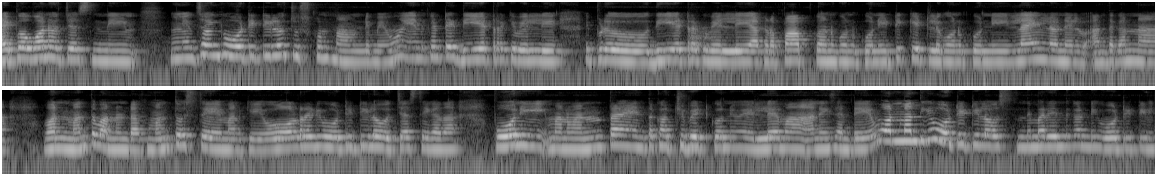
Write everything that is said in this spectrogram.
అయిపోగానే వచ్చేసింది. సో ఇంక ఓటీటీలో చూసుకుంటున్నామండి మేము. ఎందుకంటే థియేటర్కి వెళ్ళి ఇప్పుడు థియేటర్కి వెళ్ళి అక్కడ పాప్కార్న్ కొనుక్కొని టికెట్లు కొనుక్కొని లైన్లో నిల్ అంతకన్నా one month one and half month వస్తే మనకి ఆల్రెడీ ఓటీటీలో వచ్చేస్తాయి కదా. పోనీ మనం అంతా ఎంత ఖర్చు పెట్టుకొని వెళ్ళామా అనేసి అంటే వన్ మంత్కి ఓటీటీలో వస్తుంది. మరి ఎందుకండి ఓటీటీలు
